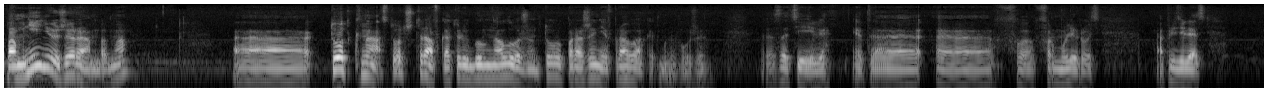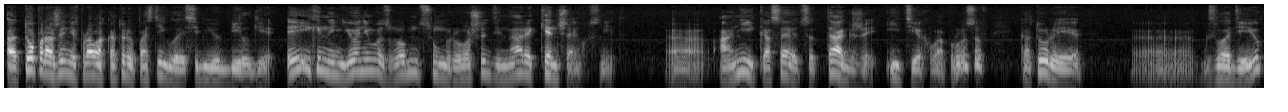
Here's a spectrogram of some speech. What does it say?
По мнению же Рамбама, э, тот кнас, тот штраф, который был наложен, то поражение в правах, как мы уже затеяли это э, формулировать, определять. А то поражение в правах, которое постигло семью Билги, динары кеншайхуснит. Э, они касаются также и тех вопросов, которые э, к злодею,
